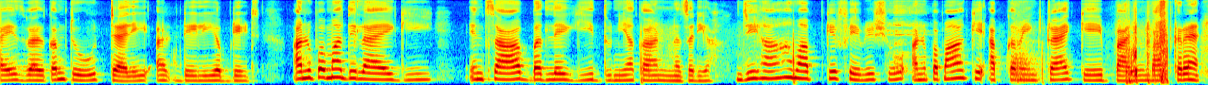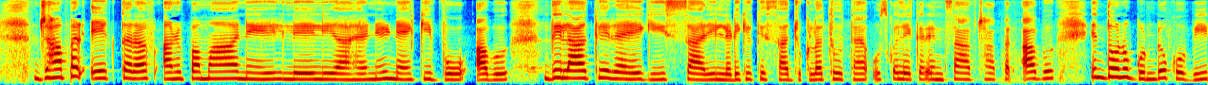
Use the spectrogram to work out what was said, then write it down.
Guys welcome to telly daily updates Anupama दिलाएगी इंसाफ बदलेगी दुनिया का नज़रिया। जी हाँ हम आपके फेवरेट शो अनुपमा के अपकमिंग ट्रैक के बारे में बात करें। जहाँ पर एक तरफ़ अनुपमा ने ले लिया है निर्णय कि वो अब दिला के रहेगी सारी लड़कियों के साथ जो गलत होता है, उसको लेकर इंसाफ, जहाँ पर अब इन दोनों गुंडों को भी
